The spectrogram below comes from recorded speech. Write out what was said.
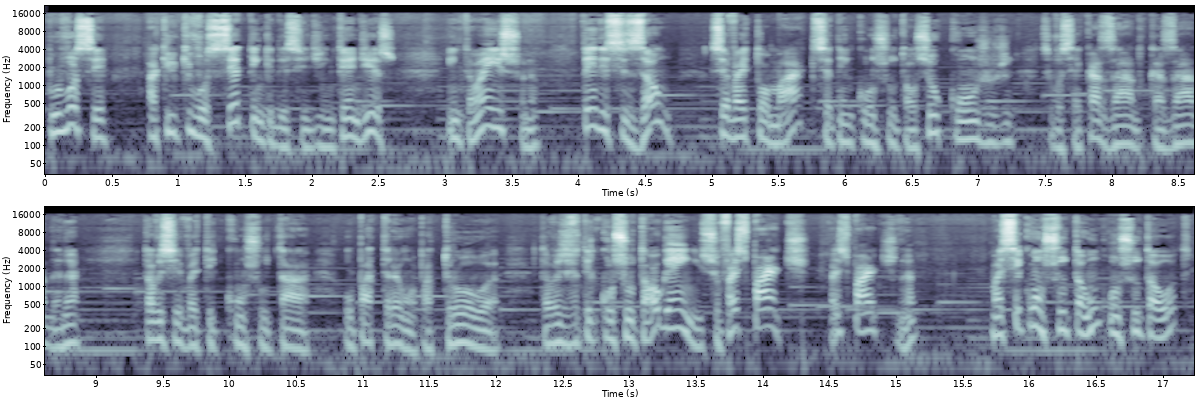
por você aquilo que você tem que decidir, entende isso? Então é isso, né? Tem decisão que você vai tomar, que você tem que consultar o seu cônjuge, se você é casado, casada, né? Talvez você vai ter que consultar o patrão, a patroa, talvez você vai ter que consultar alguém, isso faz parte, faz parte, né? Mas você consulta um, consulta outro,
